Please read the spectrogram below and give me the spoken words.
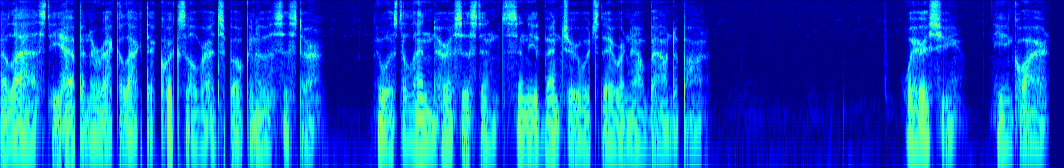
At last he happened to recollect that Quicksilver had spoken of a sister, who was to lend her assistance in the adventure which they were now bound upon. Where is she? he inquired.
